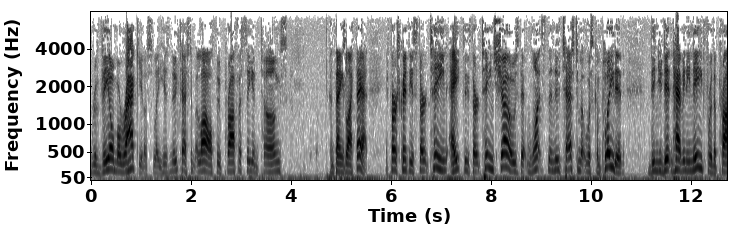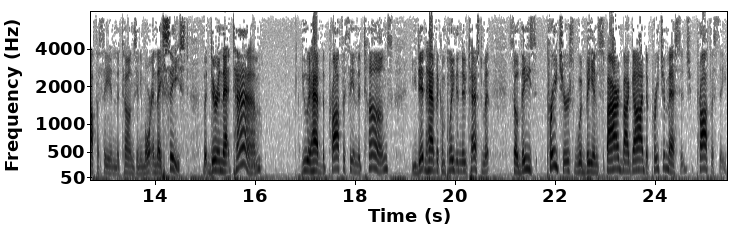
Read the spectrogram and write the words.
reveal miraculously his New Testament law through prophecy and tongues and things like that. In 1 Corinthians 13, 8 through 13 shows that once the New Testament was completed, then you didn't have any need for the prophecy and the tongues anymore, and they ceased. But during that time, you would have the prophecy and the tongues. You didn't have the completed New Testament. So these preachers would be inspired by God to preach a message, prophecy,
